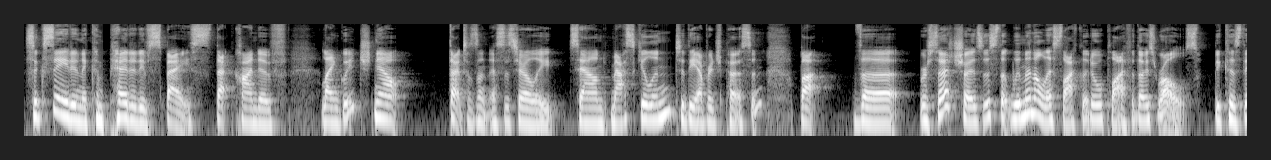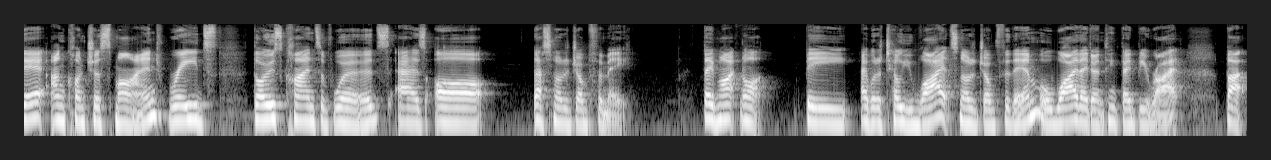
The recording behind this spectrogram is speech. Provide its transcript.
succeed in a competitive space, that kind of language. Now, that doesn't necessarily sound masculine to the average person, but the research shows us that women are less likely to apply for those roles because their unconscious mind reads those kinds of words as, oh, that's not a job for me. They might not be able to tell you why it's not a job for them or why they don't think they'd be right, but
